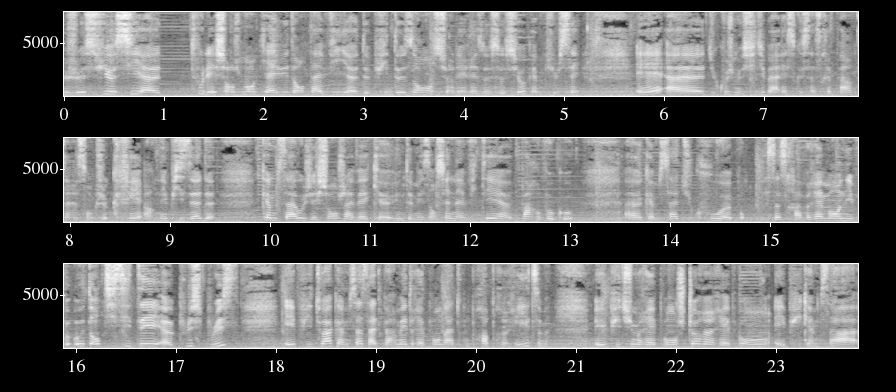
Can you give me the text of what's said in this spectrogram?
Je suis aussi tous les changements qu'il y a eu dans ta vie depuis deux ans sur les réseaux sociaux, comme tu le sais. Et euh, du coup, je me suis dit, bah, est-ce que ça serait pas intéressant que je crée un épisode comme ça où j'échange avec une de mes anciennes invitées euh, par vocaux. Euh, comme ça, du coup, euh, bon, ça sera vraiment au niveau authenticité plus plus. Et puis toi, comme ça, ça te permet de répondre à ton propre rythme. Et puis tu me réponds, je te réponds. Et puis comme ça,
